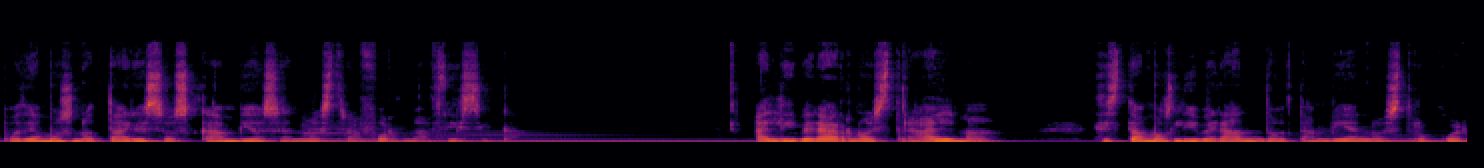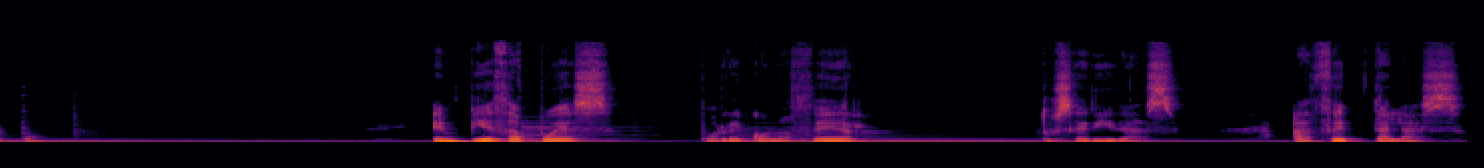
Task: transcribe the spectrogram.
podemos notar esos cambios en nuestra forma física. Al liberar nuestra alma, estamos liberando también nuestro cuerpo. Empieza pues por reconocer tus heridas, acéptalas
